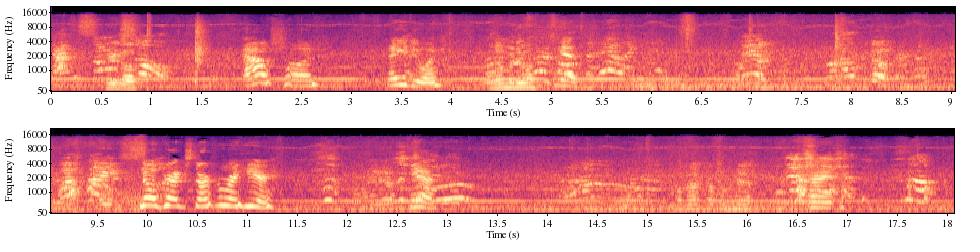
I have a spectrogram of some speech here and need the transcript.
That's a you go. somersault. Ow, Sean. How you doing? What am I doing? Yes. No, Greg, start from right here. Yeah. Come back up from here. All right.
